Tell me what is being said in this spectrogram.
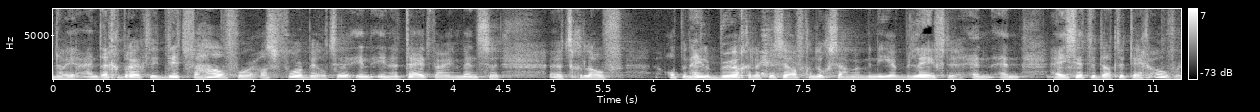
nou ja, en daar gebruikte hij dit verhaal voor als voorbeeld. Hè, in, in een tijd waarin mensen het geloof op een hele burgerlijke, zelfgenoegzame manier beleefden. En, en hij zette dat er tegenover.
